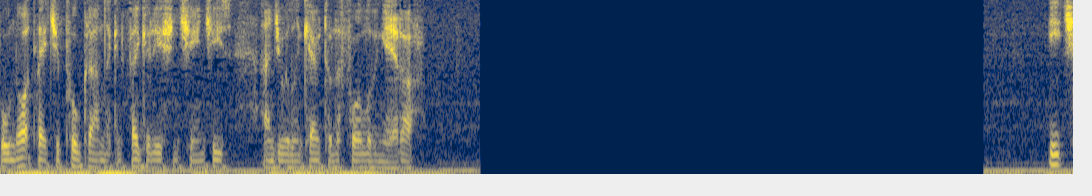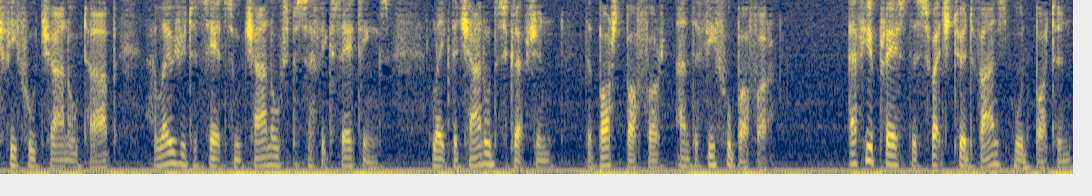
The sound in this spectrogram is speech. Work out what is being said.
will not let you program the configuration changes and you will encounter the following error. Each FIFO channel tab allows you to set some channel specific settings like the channel description, the burst buffer and the FIFO buffer. If you press the switch to advanced mode button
